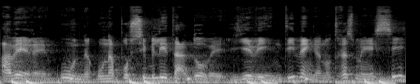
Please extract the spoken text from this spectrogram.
avere un, una possibilità dove gli eventi vengano trasmessi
